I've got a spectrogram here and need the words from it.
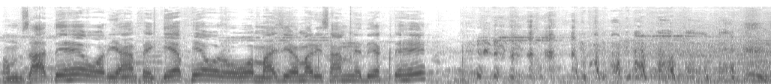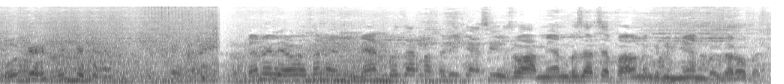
हम जाते हैं और यहाँ पे कैफ है और वो माजी हमारी सामने देखते हैं ओके ठीक है ફેમિલી હવે છે ને એની મેન બજારમાં ચડી ગયા છીએ જો આ મેન બજાર છે ભાવનગરની મેન બજાર હો ભાઈ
